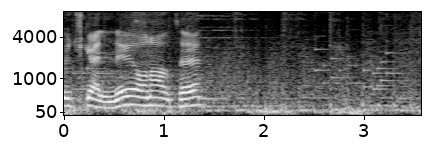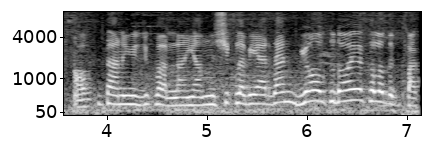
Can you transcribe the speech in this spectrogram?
3 geldi 16 6 tane yüzük var lan. Yanlışlıkla bir yerden bir oltu daha yakaladık. Bak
